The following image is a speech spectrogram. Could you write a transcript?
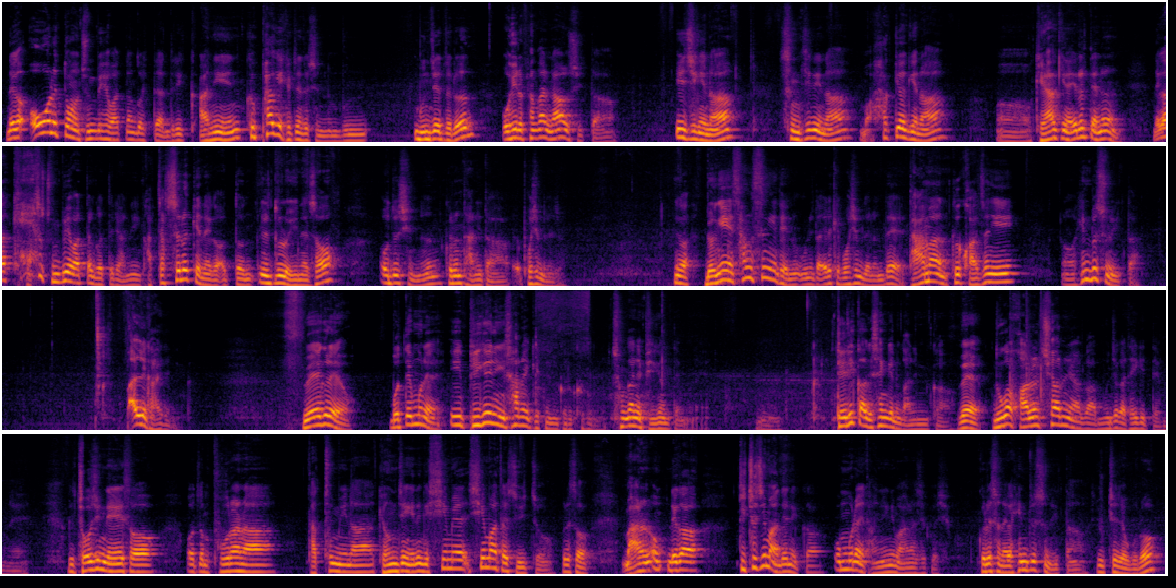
내가 오랫동안 준비해왔던 것들이 아닌 급하게 결정될 수 있는 문, 문제들은 오히려 편관이 나올 수 있다. 이직이나 승진이나 뭐 합격이나 어, 계약이나 이럴 때는 내가 계속 준비해왔던 것들이 아닌 갑작스럽게 내가 어떤 일들로 인해서 얻을 수 있는 그런 단위다 보시면 되죠. 그러니까 명예의 상승이 되는 운이다 이렇게 보시면 되는데 다만 그 과정이 어, 힘들 수는 있다. 빨리 가야 되니까. 왜 그래요? 뭐 때문에? 이 비견이 살아있기 때문에 그렇거든요. 천간의 비견 때문에. 음. 대립각이 생기는 거 아닙니까? 왜? 누가 관을 취하느냐가 문제가 되기 때문에. 그 조직 내에서 어떤 불화나 다툼이나 경쟁 이런 게 심해, 심화될 수 있죠. 그래서 많은, 업- 내가 뒤처지면 안 되니까 업무량이 당연히 많아질 것이고. 그래서 내가 힘들 수는 있다. 육체적으로.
